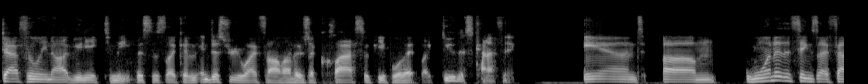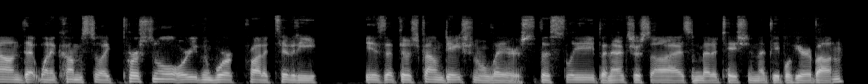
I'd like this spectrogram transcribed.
definitely not unique to me. This is like an industry wide phenomenon. There's a class of people that like do this kind of thing. And um one of the things I found that when it comes to like personal or even work productivity is that there's foundational layers, the sleep and exercise and meditation that people hear about, Mhm.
